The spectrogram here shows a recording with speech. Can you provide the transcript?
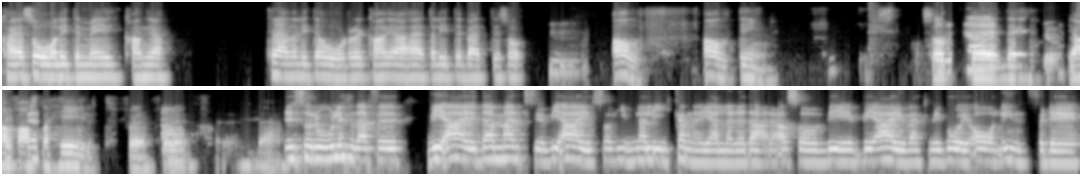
kan jag sova lite mer? Kan jag träna lite hårdare? Kan jag äta lite bättre? Så mm. allt, allting så det, det, jag fastnar helt för, för ja. det. Det är så roligt det där för vi är ju, där märks ju, vi är ju så himla lika när det gäller det där. Alltså vi, vi är ju verkligen, vi går ju all in för det,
